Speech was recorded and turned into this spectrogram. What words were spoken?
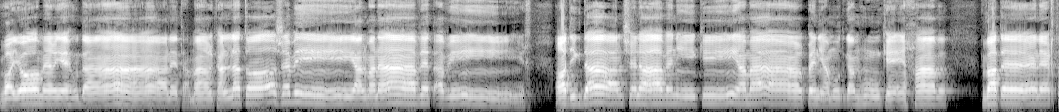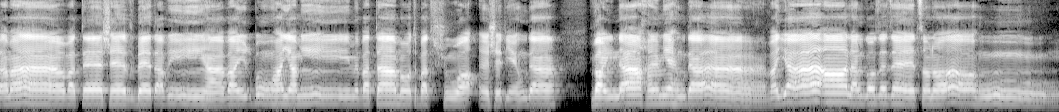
ויאמר יהודה לתמר כלתו שבי אלמנה ואת אביך. עד יגדל שלה וניקי אמר פן ימות גם הוא כאחיו. ותלך תמר ותשב בית אביה וירבו הימים ותמות בת שוע אשת יהודה. וינחם יהודה ויעל על גוזזי צונו הוא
